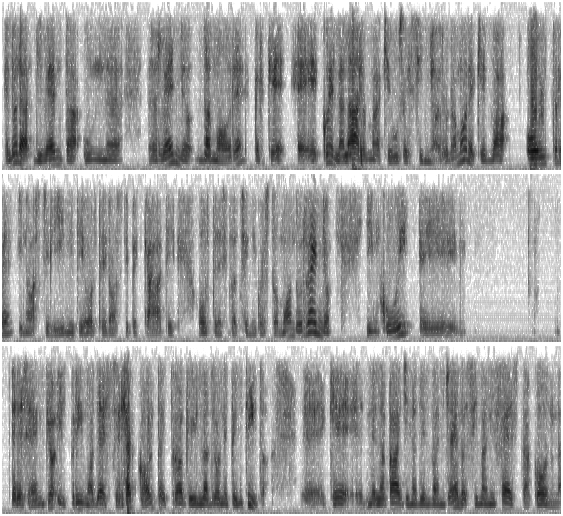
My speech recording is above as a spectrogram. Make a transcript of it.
E allora diventa un, regno d'amore perché è quella l'arma che usa il Signore, un amore che va oltre i nostri limiti, oltre i nostri peccati, oltre le situazioni di questo mondo, un regno in cui eh, per esempio il primo ad essere accolto è proprio il ladrone pentito, eh, che nella pagina del Vangelo si manifesta con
